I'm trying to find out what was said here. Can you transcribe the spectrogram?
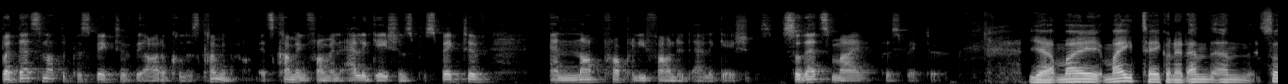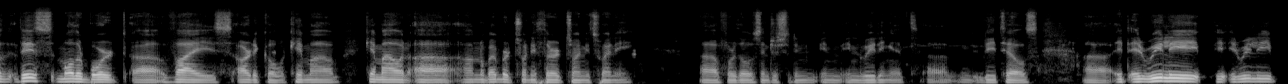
But that's not the perspective the article is coming from. It's coming from an allegations perspective and not properly founded allegations. So that's my perspective. Yeah, my my take on it, and and so this motherboard uh, Vice article came out came out uh, on November twenty third, twenty twenty. Uh, for those interested in in, in reading it uh, details, uh, it it really it really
